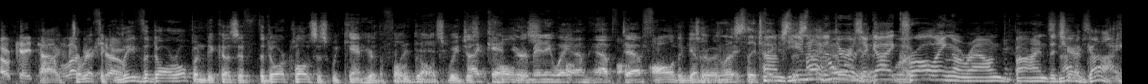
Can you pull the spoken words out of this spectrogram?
Okay, Tom, All right, love your terrific. show. Leave the door open because if the door closes, we can't hear the phone We're dead. calls. We just I can't hear this him anyway. I'm half deaf. All together. So unless they Tom, do you know thing. that there is there are is a you? guy crawling around behind the chair? Not chair? a guy.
